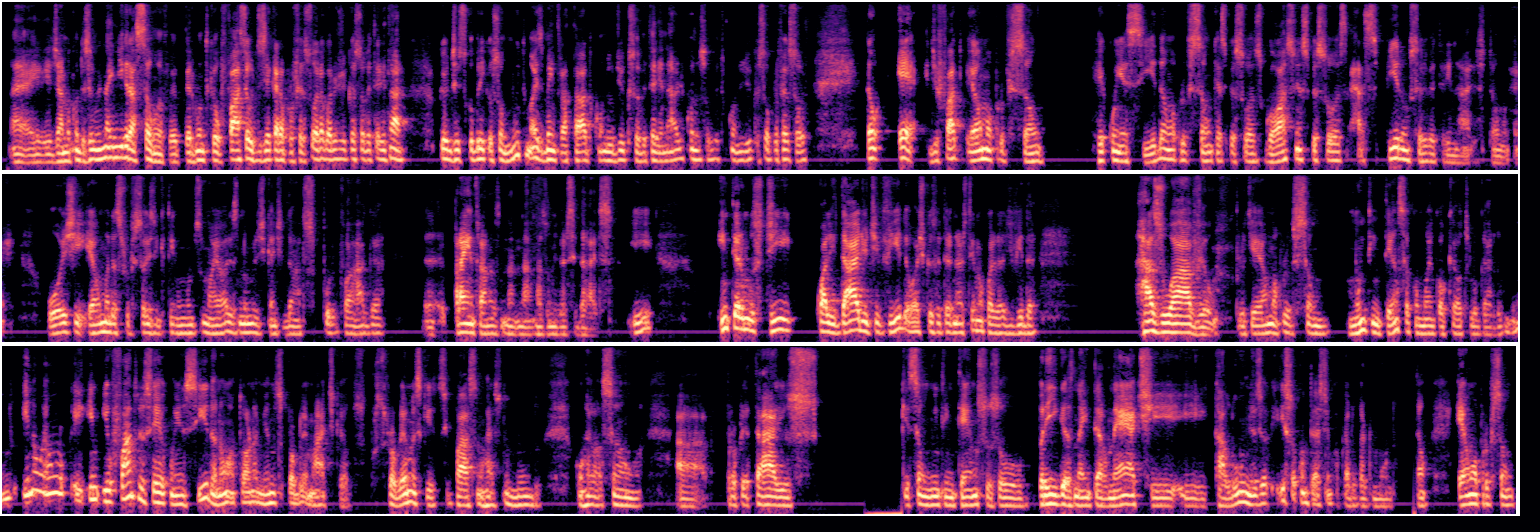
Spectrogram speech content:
É, já me aconteceu na imigração, a pergunta que eu faço, eu dizia que era professor, agora eu digo que eu sou veterinário, porque eu descobri que eu sou muito mais bem tratado quando eu digo que sou veterinário eu, sou, quando eu digo que eu sou professor. Então, é, de fato, é uma profissão reconhecida, uma profissão que as pessoas gostam e as pessoas aspiram ser veterinários. Então, é, hoje é uma das profissões em que tem um dos maiores números de candidatos por vaga é, para entrar nas, na, nas universidades. E, em termos de qualidade de vida, eu acho que os veterinários têm uma qualidade de vida razoável, porque é uma profissão muito intensa, como é em qualquer outro lugar do mundo, e não é um e, e o fato de ser reconhecida não a torna menos problemática. Os, os, problemas que se passam no resto do mundo com relação a proprietários que são muito intensos ou brigas na internet e, e calúnias, isso acontece em qualquer lugar do mundo. Então, é uma profissão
